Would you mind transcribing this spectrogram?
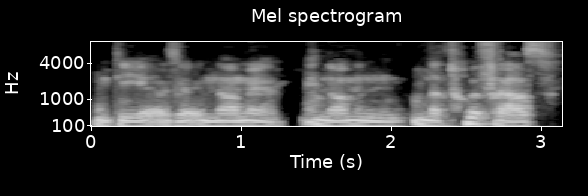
und die also enorme, enormen Naturfraß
